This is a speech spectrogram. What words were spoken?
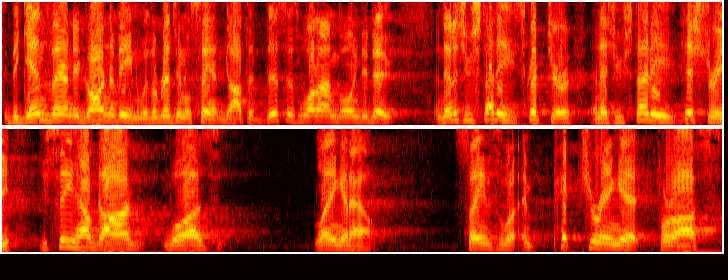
it begins there in the Garden of Eden with original sin. God said, This is what I'm going to do. And then as you study scripture and as you study history, you see how God was laying it out. Saying this is what, and picturing it for us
